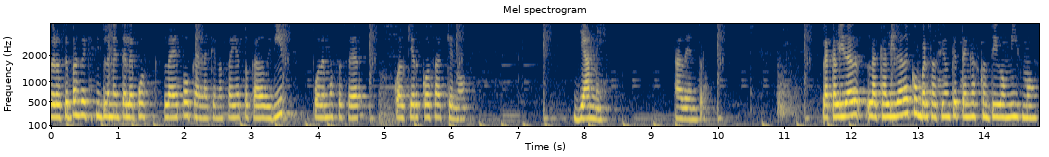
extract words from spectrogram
pero sépanse que simplemente la, la época en la que nos haya tocado vivir, podemos hacer cualquier cosa que nos llame adentro. La calidad, la calidad de conversación que tengas contigo mismo,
